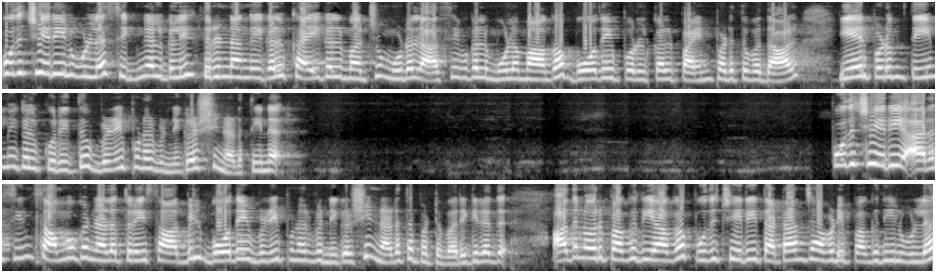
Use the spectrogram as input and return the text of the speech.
புதுச்சேரியில் உள்ள சிக்னல்களில் திருநங்கைகள் கைகள் மற்றும் உடல் அசைவுகள் மூலமாக போதைப் பொருட்கள் பயன்படுத்துவதால் ஏற்படும் தீமைகள் குறித்து விழிப்புணர்வு நிகழ்ச்சி நடத்தினர். புதுச்சேரி அரசின் சமூக நலத்துறை சார்பில் போதை விழிப்புணர்வு நிகழ்ச்சி நடத்தப்பட்டு வருகிறது. அதன் ஒரு பகுதியாக புதுச்சேரி தட்டாஞ்சாவடி பகுதியில் உள்ள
